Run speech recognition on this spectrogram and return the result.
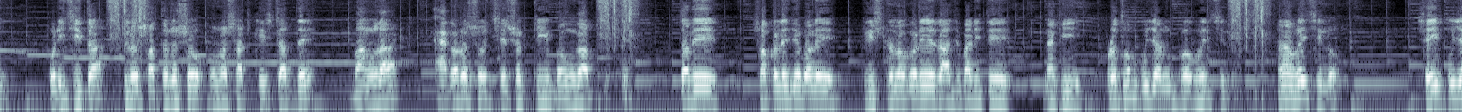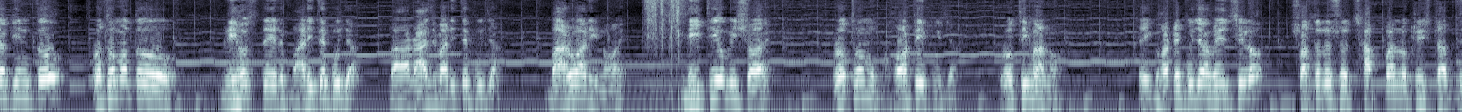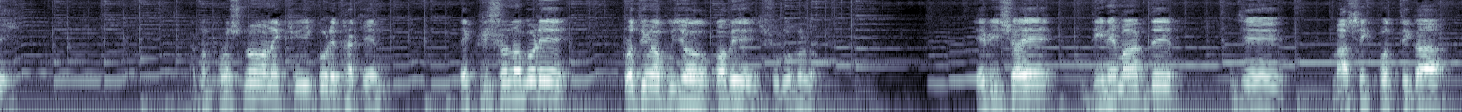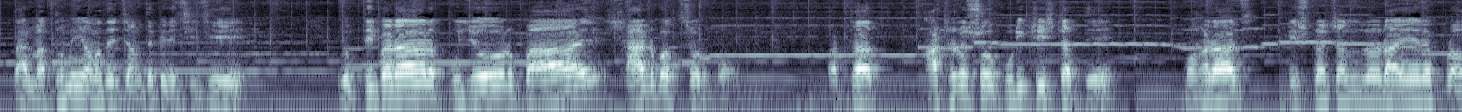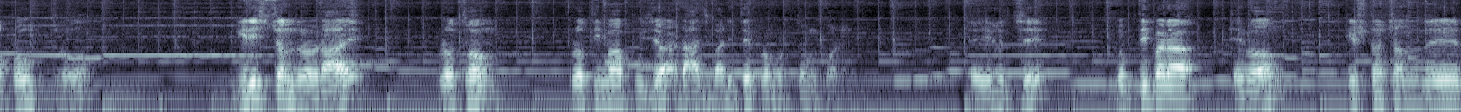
পরিচিতা ছিল সতেরোশো উনষাট খ্রিস্টাব্দে বাংলার এগারোশো ছেষট্টি বঙ্গাব্দে। তবে সকলে যে বলে কৃষ্ণনগরের রাজবাড়িতে নাকি প্রথম পূজার উদ্ভব হয়েছিল হ্যাঁ হয়েছিল, সেই পূজা কিন্তু প্রথমত গৃহস্থের বাড়িতে পূজা বা রাজবাড়িতে পূজা, বারোয়ারি নয়, দ্বিতীয় বিষয় প্রথম ঘটে পূজা, প্রতিমা নয়। সেই ঘটে পূজা হয়েছিল সতেরোশো ছাপ্পান্ন খ্রিস্টাব্দে এখন প্রশ্ন অনেকেই করে থাকেন কৃষ্ণনগরে প্রতিমা পুজো কবে শুরু হলো? এ বিষয়ে দিনেমারদের যে মাসিক পত্রিকা, তার মাধ্যমেই আমাদের জানতে পেরেছি যে গুপ্তিপাড়ার পুজোর প্রায় ষাট বৎসর পর, অর্থাৎ আঠেরোশো কুড়ি খ্রিস্টাব্দে মহারাজ কৃষ্ণচন্দ্র রায়ের প্রপৌত্র। গিরিশচন্দ্র রায় প্রথম প্রতিমা পূজা রাজবাড়িতে প্রবর্তন করেন। এই হচ্ছে গুপ্তিপাড়া এবং কৃষ্ণচন্দ্রের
